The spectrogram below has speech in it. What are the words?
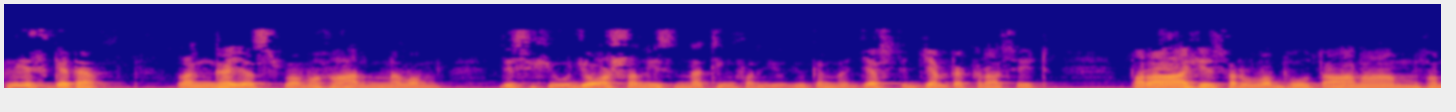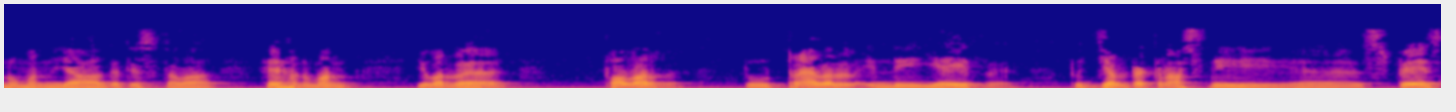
Please get up. Langhayasva maharnavam. This huge ocean is nothing for you. You can just jump across it. Parahi sarva bhutanam hanumanya gatistava hey hanuman your uh, power to travel in the air to jump across the uh, space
